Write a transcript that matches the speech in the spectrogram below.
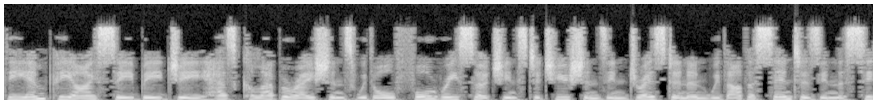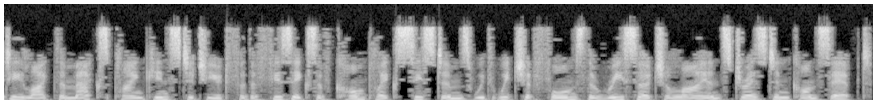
The MPICBG has collaborations with all four research institutions in Dresden and with other centers in the city like the Max Planck Institute for the Physics of Complex Systems with which it forms the Research Alliance Dresden concept.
